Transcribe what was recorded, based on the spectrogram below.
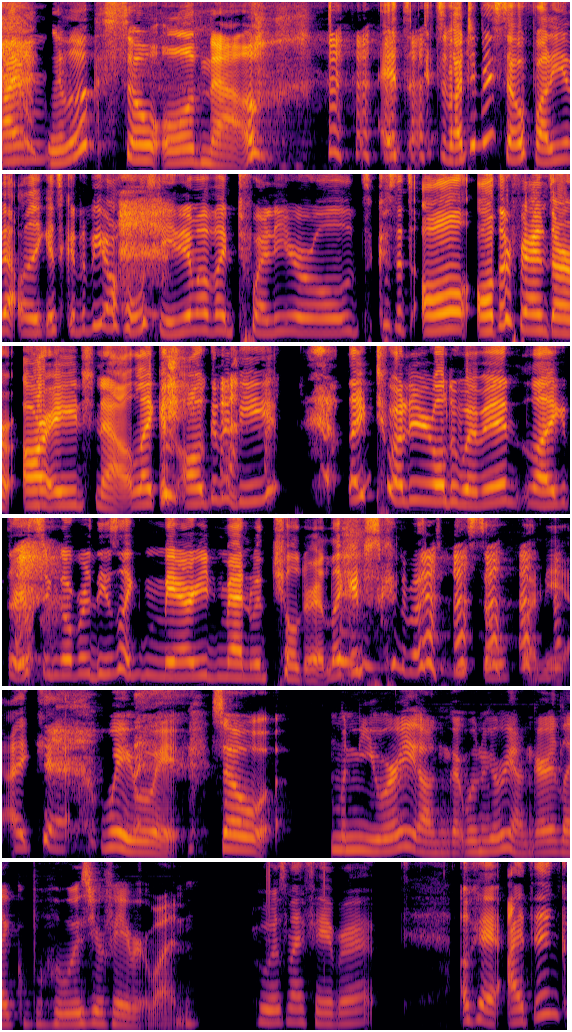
I'm. They look so old now. It's it's about to be so funny that like it's gonna be a whole stadium of like twenty year olds because it's all all their fans are our age now. Like it's all gonna be like twenty year old women like thirsting over these like married men with children. Like it's just gonna about to be so funny. I can't. wait, wait, wait. So when you were younger, when we were younger, like who was your favorite one? Who was my favorite? Okay, I think.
